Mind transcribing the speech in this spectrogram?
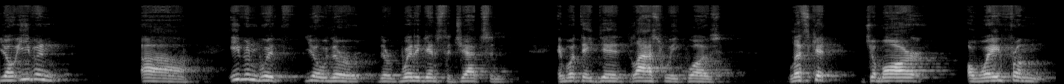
you know, even uh, even with you know their their win against the Jets and and what they did last week was let's get Ja'Marr away from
